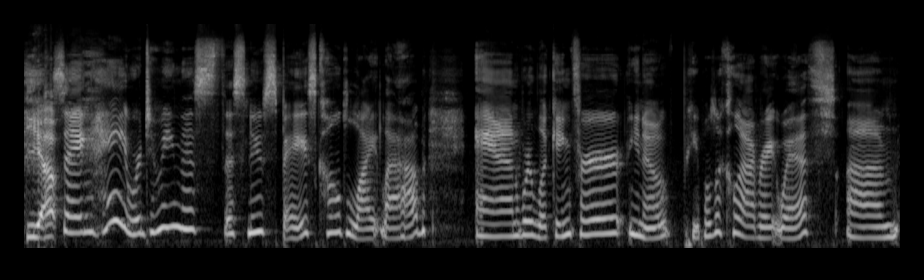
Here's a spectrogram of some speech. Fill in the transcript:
Yep. saying, "Hey, we're doing this this new space called Light Lab, and we're looking for you know people to collaborate with um,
